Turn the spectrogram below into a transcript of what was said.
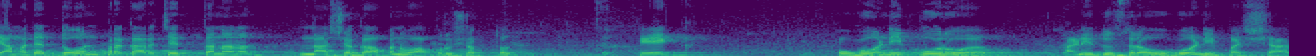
यामध्ये दोन प्रकारचे तणनाशकं आपण वापरू शकतो. एक उगवणीपूर्व आणि दुसरं उगवणी पश्चात.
